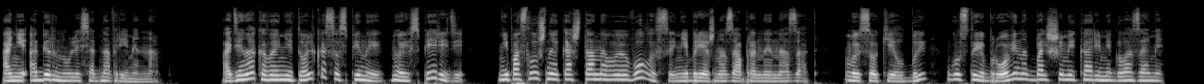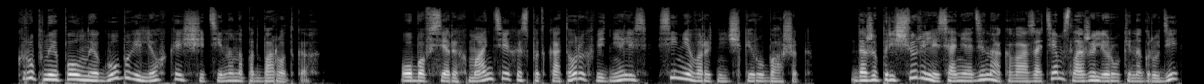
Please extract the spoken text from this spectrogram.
Они обернулись одновременно. Одинаковые не только со спины, но и спереди. Непослушные каштановые волосы, небрежно забранные назад, высокие лбы, густые брови над большими карими глазами, крупные полные губы и легкая щетина на подбородках. Оба в серых мантиях, из-под которых виднелись синие воротнички рубашек. Даже прищурились они одинаково, а затем сложили руки на груди,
